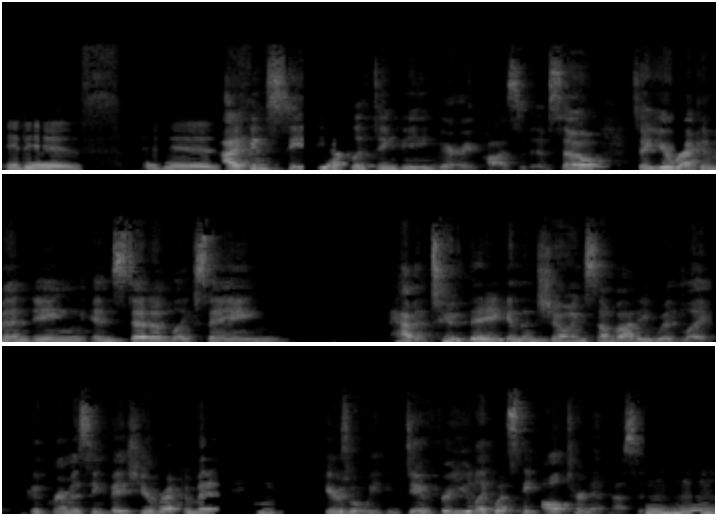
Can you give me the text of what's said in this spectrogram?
It is. It is. I can see the uplifting being very positive. So, so you're recommending instead of like saying have a toothache and then showing somebody with like a grimacing face, you're recommending here's what we can do for you like what's the alternate message mm-hmm.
